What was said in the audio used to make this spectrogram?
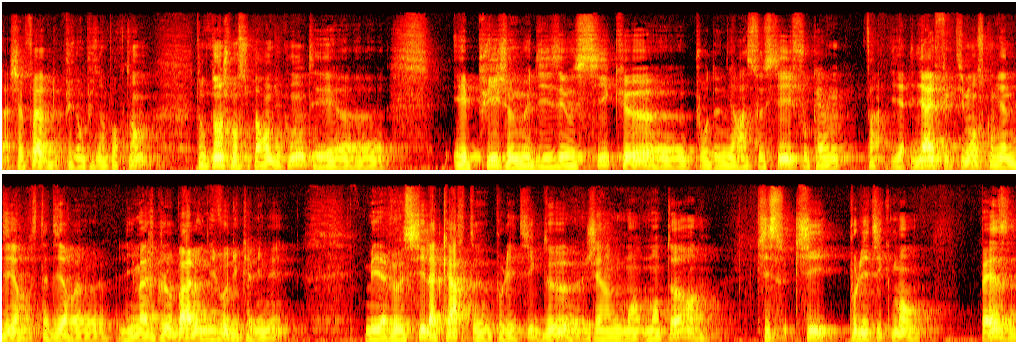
à chaque fois de plus en plus important. Donc non, je m'en suis pas rendu compte et puis je me disais aussi que pour devenir associé, il faut quand même, enfin, il y, a effectivement ce qu'on vient de dire, hein, c'est-à-dire l'image globale au niveau du cabinet, mais il y avait aussi la carte politique de j'ai un mentor qui politiquement pèse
